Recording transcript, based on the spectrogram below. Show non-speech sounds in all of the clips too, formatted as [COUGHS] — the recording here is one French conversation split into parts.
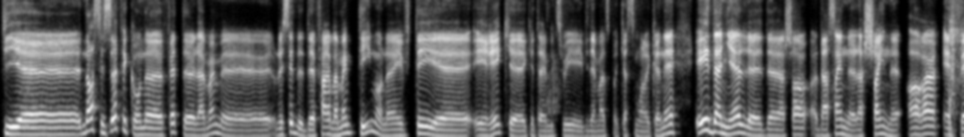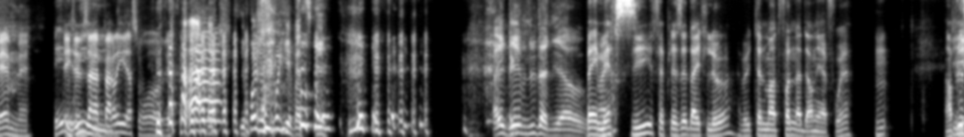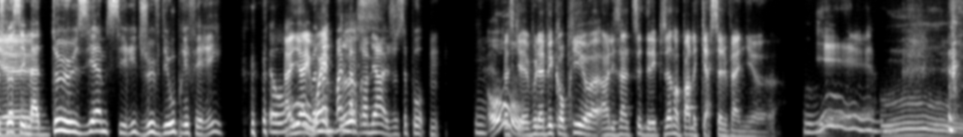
Puis euh, non, c'est ça, fait qu'on a fait euh, la même. euh, on a essayé de, de faire la même team. On a invité euh, Eric, euh, qui est habitué évidemment du podcast, le monde le connaît, et Daniel de la, cha- de la scène, la chaîne Horreur FM. Eh et je vous oui. en parler à soir. [LAUGHS] C'est pas juste moi qui est fatigué. [LAUGHS] Hey, bienvenue, Daniel. Ben, Ouais. merci. Ça fait plaisir d'être là. J'avais eu tellement de fun la dernière fois. Mm. En Puis, plus, là, c'est ma deuxième série de jeux vidéo préférée. Aïe, aïe, [LAUGHS] Même- ouais, Même la première, je sais pas. Oh! Parce que vous l'avez compris euh, en lisant le titre de l'épisode, on parle de Castlevania. Yeah.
